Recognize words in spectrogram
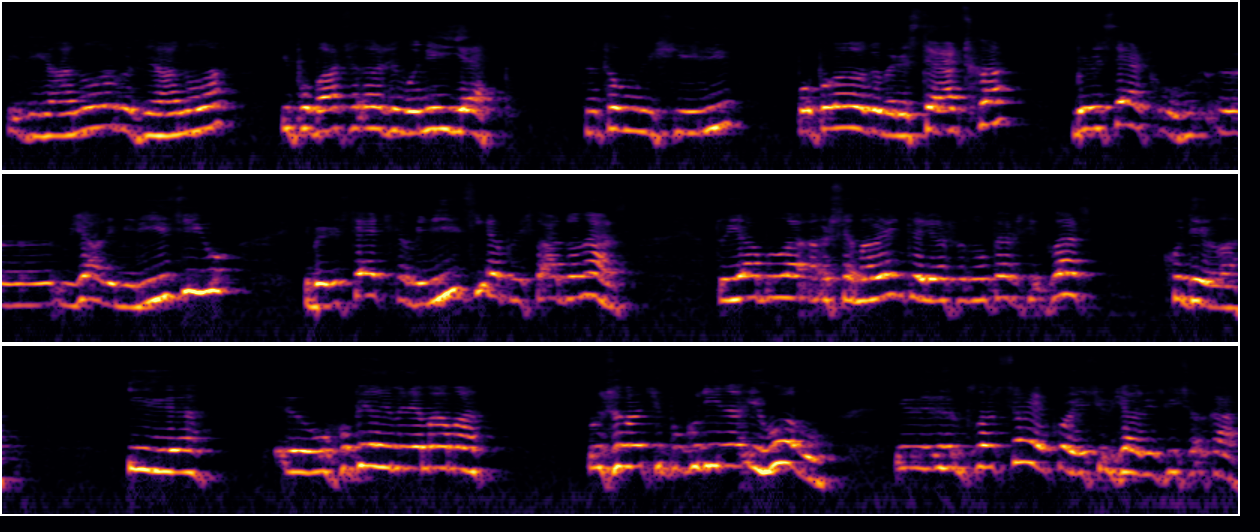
підглянула, розглянула і побачила, що вони є на тому весіллі. Попала до Берестечка. Берестечку е, взяли міліцію, і Берестечка міліція прийшла до нас. То я була ще маленька, я ще на перший клас ходила. І е, ухопили мене мама у сороці по коліна і голову. І е, плаща якоїсь взяли з вішака.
